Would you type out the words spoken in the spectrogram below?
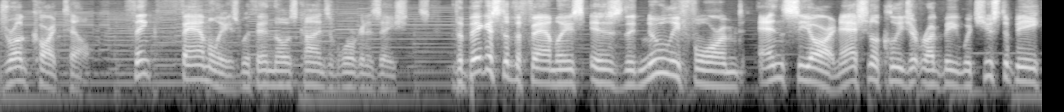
drug cartel, think families within those kinds of organizations. The biggest of the families is the newly formed NCR, National Collegiate Rugby, which used to be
